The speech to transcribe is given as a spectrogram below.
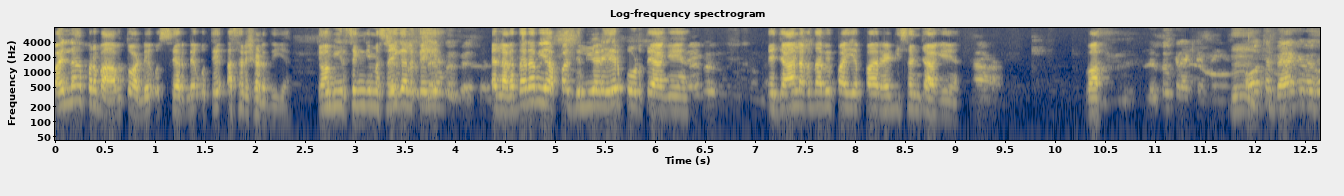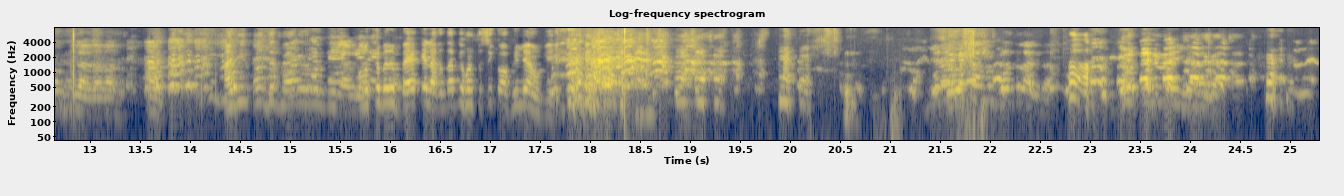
ਪਹਿਲਾ ਪ੍ਰਭਾਵ ਤੁਹਾਡੇ ਉਸ ਸਿਰ ਦੇ ਉੱਤੇ ਅਸਰ ਛੱਡਦੀ ਆ। ਕਿਉਂ ਵੀਰ ਸਿੰਘ ਜੀ ਮੈਂ ਸਹੀ ਗੱਲ ਕਹੀ ਆ? ਇਹ ਲੱਗਦਾ ਨਾ ਵੀ ਆਪਾਂ ਦਿੱਲੀ ਵਾਲੇ 에ਅਰਪੋਰਟ ਤੇ ਆ ਗਏ ਆ। ਤੇ ਜਾਂ ਲੱਗਦਾ ਵੀ ਭਾਈ ਆਪਾਂ ਰੈਡੀਸਨ ਚ ਆ ਗਏ ਆ। ਵਾਹ। ਬਿਲਕੁਲ ਕਰੈਕਟ ਹੈ ਹੂੰ। ਉੱਥੇ ਬਹਿ ਕੇ ਵੇਖੋ ਕੀ ਲੱਗਦਾ ਤੁਹਾਨੂੰ। ਹਾਂਜੀ। ਉੱਥੇ ਬਹਿ ਕੇ ਵੇਖੋ ਕੀ ਲੱਗਦਾ। ਉੱਥੇ ਮੈਨੂੰ ਬਹਿ ਕੇ ਲੱਗਦਾ ਵੀ ਹੁਣ ਤੁਸੀਂ ਕਾਫੀ ਲਿਆਓਗੇ। ਜਿਹੜਾ ਕਿ ਤੁਹਾਨੂੰ ਗਲਤ ਲੱਗਦਾ। ਦੋ ਤਿੰਨ ਵਾਰੀ ਯਾਦ ਕਰਤਾ। ਨਾ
